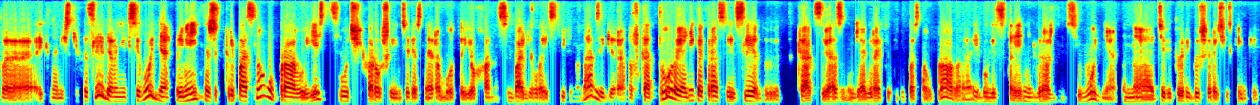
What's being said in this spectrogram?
в экономических исследованиях сегодня, применительно же к крепостному праву есть очень хорошая и интересная работа Йоханнеса Багела и Стивена Навзигера, в которой они как раз и исследуют, как связана география крепостного права и благосостояние граждан сегодня на территории бывшей Российской империи.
